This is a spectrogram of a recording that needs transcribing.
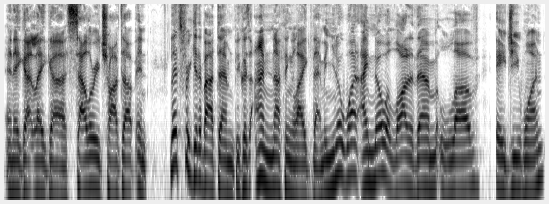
and they got like uh, celery chopped up. And let's forget about them because I'm nothing like them. And you know what? I know a lot of them love AG1,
